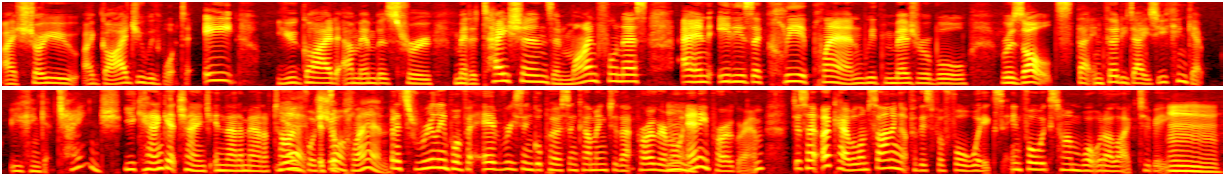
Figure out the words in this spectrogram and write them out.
I show you, I guide you with what to eat. You guide our members through meditations and mindfulness. And it is a clear plan with measurable results that in 30 days you can get you can get change. You can get change in that amount of time Yeah, for it's a sure. plan. But it's really important for every single person coming to that program Mm. or any program to say, okay, well, I'm signing up for this for four weeks. In four weeks' time, what would I like to be different?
